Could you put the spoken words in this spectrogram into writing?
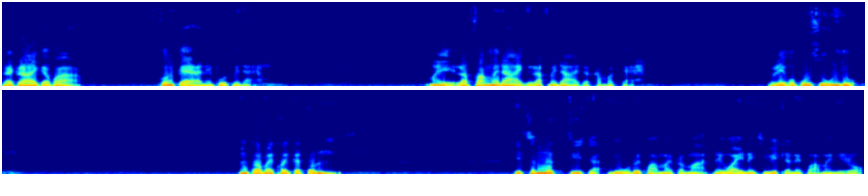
คล้ายๆกับว่าคนแก่เนี่ยพูดไม่ได้ ไม่รับฟังไม่ได้หรือรับไม่ได้กับคำว่าแก่ เรียกว่าผู้สูงอายุ มันก็ไม่ค่อยกระตุ้น จิตสำนึกที่จะอยู่ด้วยความไม่ประมาทในวัยในชีวิตและในความไม่มีโรค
